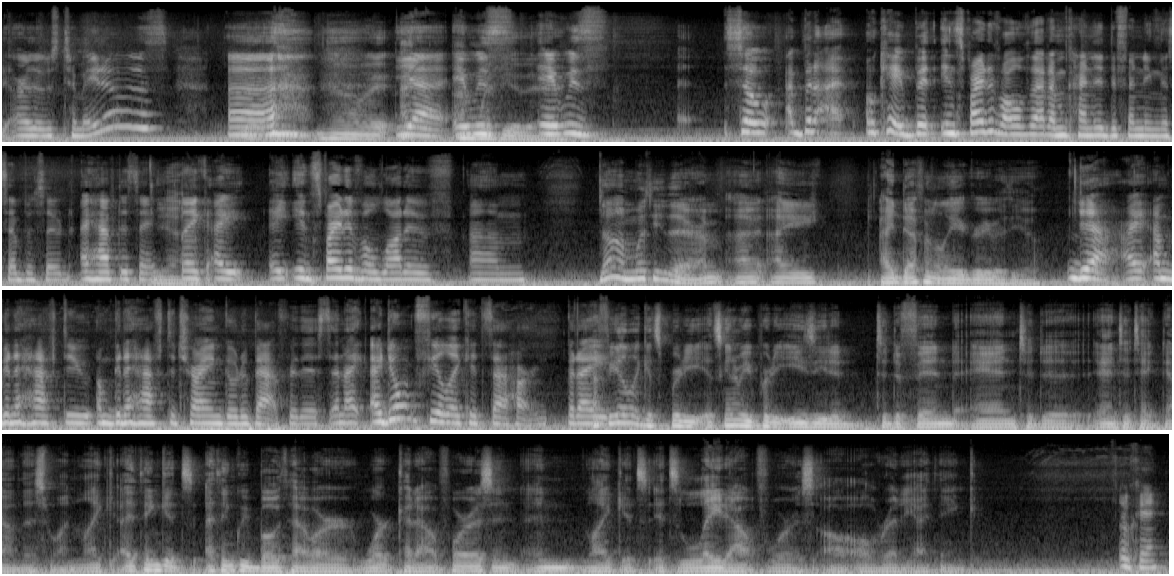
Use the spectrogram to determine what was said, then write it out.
are those tomatoes? yeah. Uh No, I, yeah, I, it was with you there. it was so but I, okay but in spite of all of that i'm kind of defending this episode i have to say Yeah. like I, I in spite of a lot of um No, I'm with you there. I'm, I, I, I definitely agree with you. yeah I, i'm gonna have to i'm gonna have to try and go to bat for this and i, I don't feel like it's that hard but i, I feel like it's pretty. It's going to be pretty easy to, to defend and to de, and to take down this one. Like I think it's. I think we both have our work cut out for us, and, and like it's it's laid out for us already. I think. okay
